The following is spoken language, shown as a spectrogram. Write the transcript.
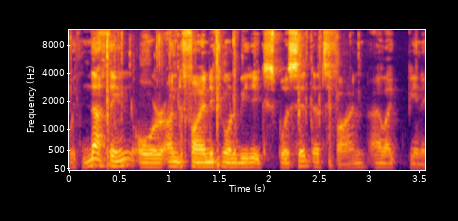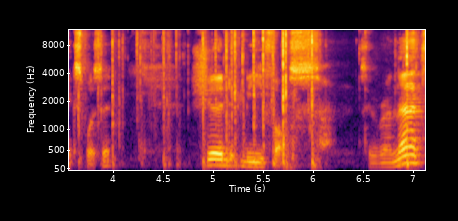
with nothing or undefined if you want to be explicit, that's fine. I like being explicit. Should be false. So run that.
